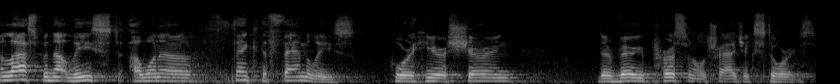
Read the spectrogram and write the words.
And last but not least, I want to thank the families who are here sharing their very personal tragic stories.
